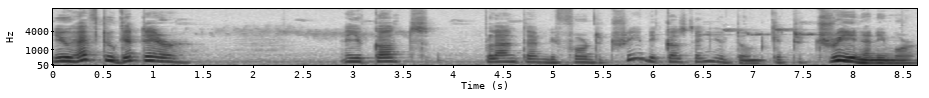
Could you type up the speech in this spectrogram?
You have to get there. And you can't plant them before the tree because then you don't get the tree in anymore.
